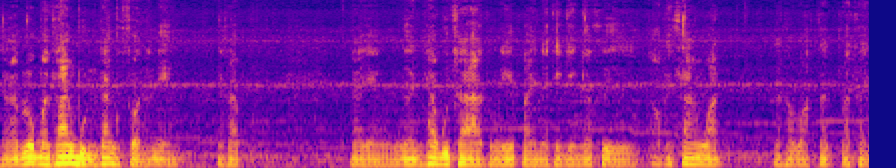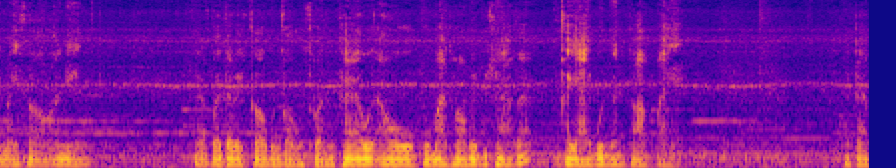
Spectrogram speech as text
นะครับร่วมมาสร้างบุญสร้างกุศลนั่นเองนะครับนะอย่างเงินค่าบูชาตรงนี้ไปเนี่ยจริงๆก็คือเอาไปสร้างวัดนะครับวัดวัดสายไหมสองนั่นเองนะครับก็จะไปก่อบุญก่อกุศลใครเอาเอาภูมาทองไปบูชาก็ขยายบุญกันต่อไปนะครับ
